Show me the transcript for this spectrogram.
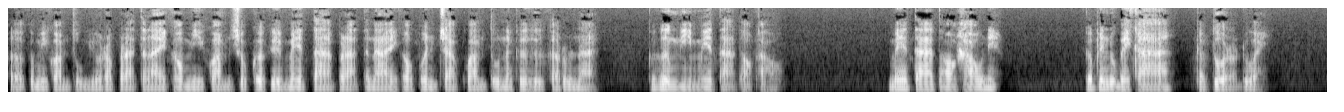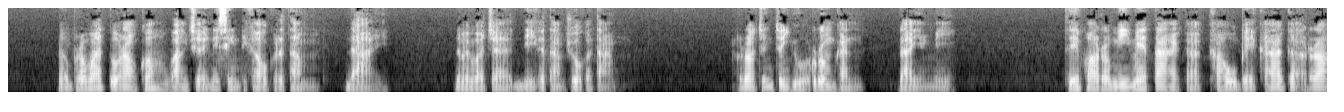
เออก็มีความทุกข์อยู่เราปรารถนาให้เขามีความสุขก็คือเมตตาปรารถนาให้เขาพ้นจากความทุกข์นั่นก็คือกรุณา ก็คือมีเมตตาต่อเขา เมตตาต่อเขาเนี่ยก็เป็นอุเบกขากับตัวเราด้วยเนื่องเพราะว่าตัวเราก็วางเฉยในสิ่งที่เขากระทำได้ ไม่ว่าจะดีก็ตามชั่วก็ตาม เราจึงจะอยู่ร่วมกันได้อย่างนี้ทีนี้พอเรามีเมตตากับเขาอุเบกขากับเรา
